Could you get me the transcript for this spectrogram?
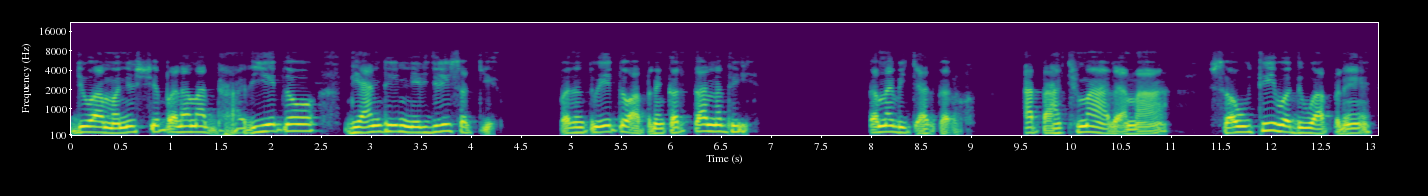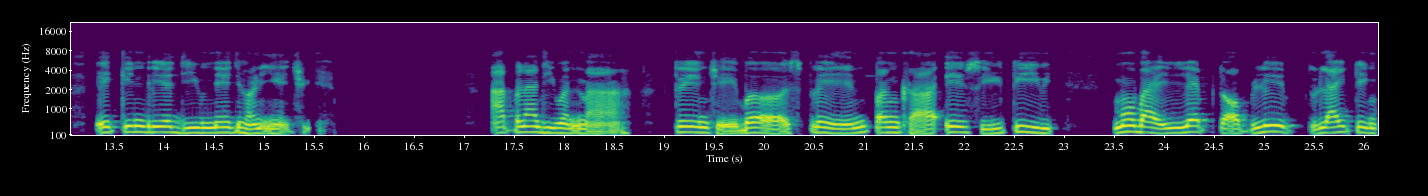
જો આ મનુષ્યપણામાં ધારીએ તો ધ્યાનથી નિર્જરી શકીએ, પરંતુ એ તો આપણે કરતા નથી. તમે વિચાર કરો, આ પાંચમા આરામાં સૌથી વધુ આપણે એકિન્દ્રિય જીવને જ હણીએ છીએ. આપણા જીવનમાં ટ્રેન છે બસ પ્લેન પંખા AC TV mobile laptop lift lighting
